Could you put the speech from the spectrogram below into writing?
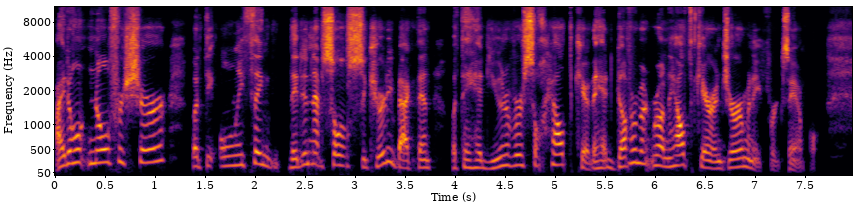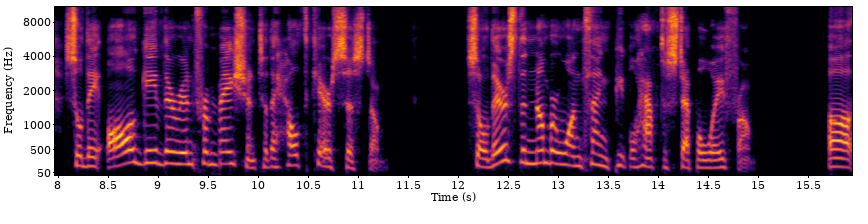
I don't know for sure, but the only thing they didn't have social security back then, but they had universal health care. They had government run health care in Germany, for example. So they all gave their information to the healthcare system. So there's the number one thing people have to step away from. Uh,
